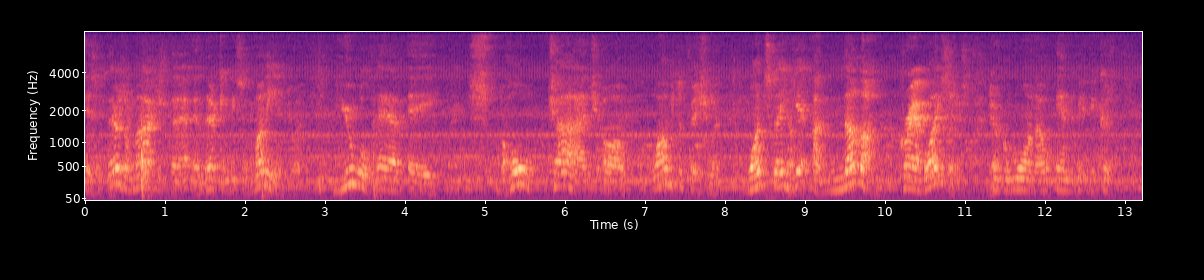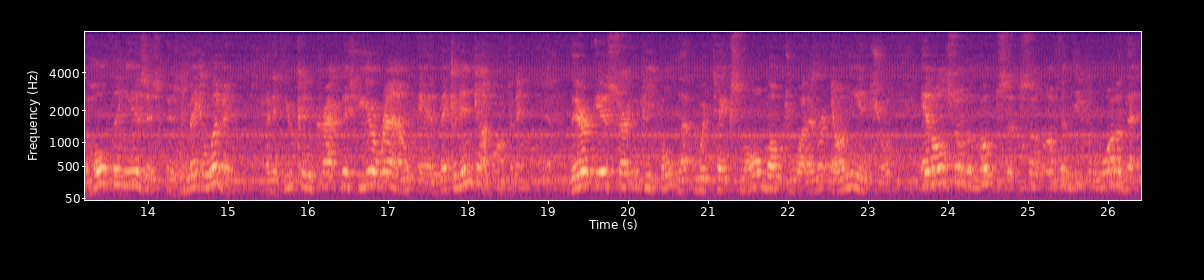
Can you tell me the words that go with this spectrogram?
is if there's a market there and there can be some money into it, you will have a, the whole charge of lobster fishermen, once they get another crab license to go on out and, be- because the whole thing is, is, is to make a living, and if you can trap this year-round and make an income off of it, there is certain people that would take small boats or whatever on the inshore, and also the boats that's uh, often deep in water that,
